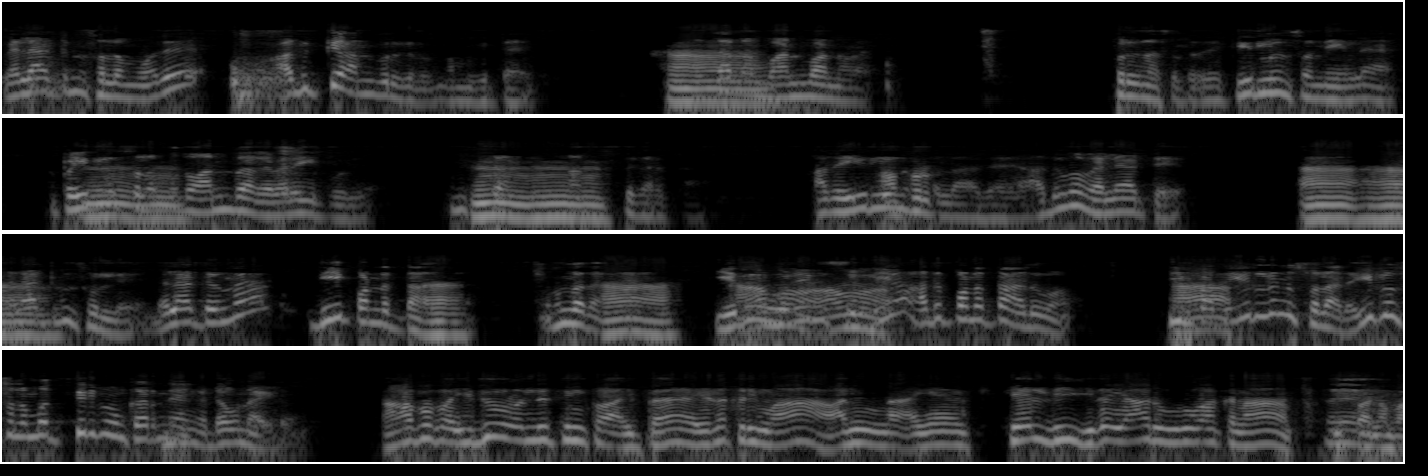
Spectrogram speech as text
விளையாட்டுன்னு சொல்லும் போது அதுக்கு அன்பு இருக்கணும் நம்ம கிட்ட நம்ம அன்பானவன். புரியுது நான் சொல்றது? இப்ப இருளுன்னு சொன்னீங்கல்ல இப்ப இருள் சொல்லும் போது அன்பு அங்க விலகி போகுது. கரெக்டா அதை இருளுன்னு சொல்லாத. அதுவும் விளையாட்டு. விளையாட்டுன்னு சொல்லு. விளையாட்டுன்னா நீ பண்ணத்தான் உண்மைதான். எது. சொல்லி அது பண்ணத்தான் அதுவும் இப்ப அது இருளுன்னு சொல்லாத. இருள்னு சொல்லும் போது திரும்பி உன் கருணை அங்க டவுன் ஆயிடும். ஆமாப்பா இது வந்துச்சுங்கப்பா இப்ப என்ன தெரியுமா? என் கேள்வி இதை யாரு உருவாக்குனா? இப்ப நம்ம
